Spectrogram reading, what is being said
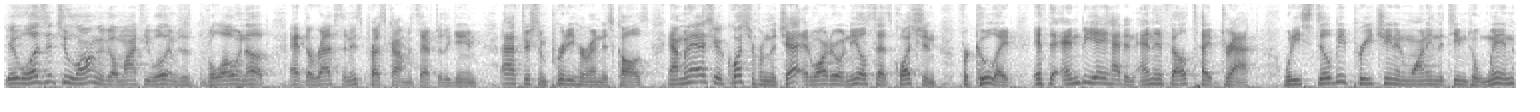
It wasn't too long ago, Monty Williams was blowing up at the refs in his press conference after the game after some pretty horrendous calls. And I'm going to ask you a question from the chat. Eduardo O'Neill says, question for Kool-Aid. If the NBA had an NFL-type draft, would he still be preaching and wanting the team to win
